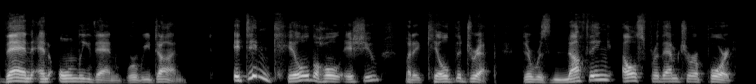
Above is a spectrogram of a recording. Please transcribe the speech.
then and only then were we done. It didn't kill the whole issue, but it killed the drip. There was nothing else for them to report.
